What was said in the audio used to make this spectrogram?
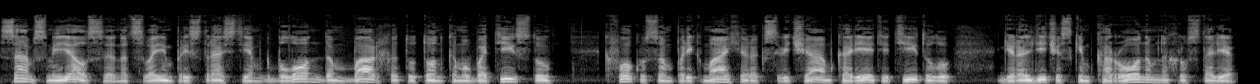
сам смеялся над своим пристрастием к блондам, бархату, тонкому батисту, к фокусам парикмахера, к свечам, карете, титулу, геральдическим коронам на хрустале,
